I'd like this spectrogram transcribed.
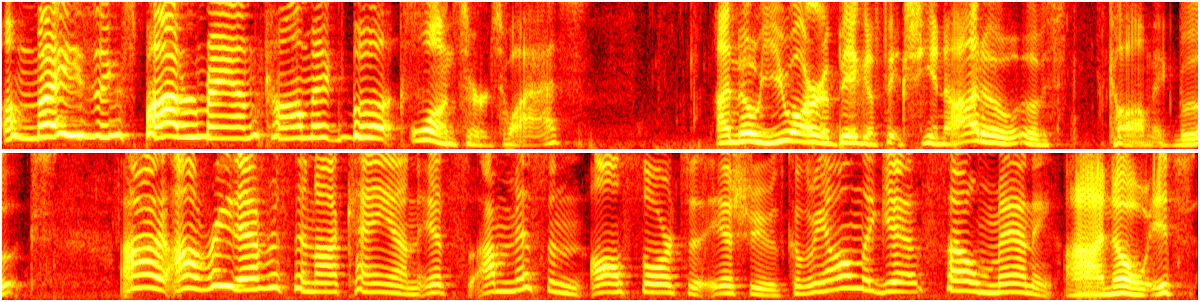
amazing Spider-Man comic books? Once or twice. I know you are a big aficionado of comic books. I I'll read everything I can. It's I'm missing all sorts of issues because we only get so many. I know it's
